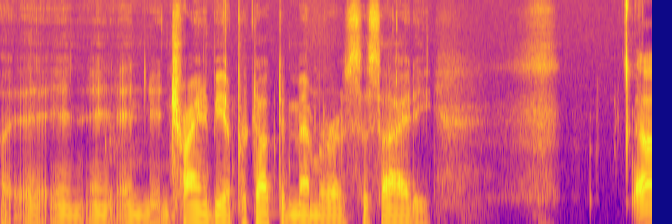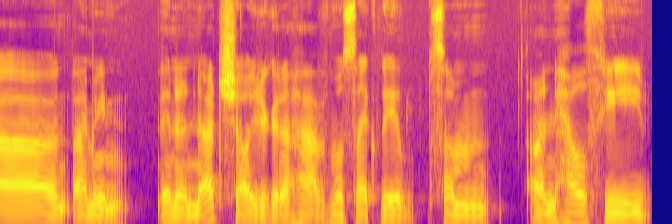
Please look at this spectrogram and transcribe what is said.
in, in, in, in trying to be a productive member of society. Uh, I mean, in a nutshell, you're going to have most likely some unhealthy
